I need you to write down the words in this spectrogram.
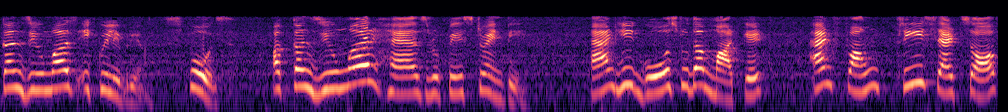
consumer's equilibrium. Suppose a consumer has rupees 20 and he goes to the market and found three sets of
